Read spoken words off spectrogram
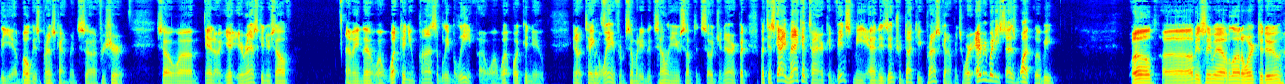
the uh, bogus press conference uh, for sure. So uh, you know, you- you're asking yourself, I mean, uh, what can you possibly believe? Uh, what what can you you know take What's- away from somebody that's telling you something so generic? But but this guy MacIntyre convinced me at his introductory press conference where everybody says what, Luby? Well, uh, obviously we have a lot of work to do.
